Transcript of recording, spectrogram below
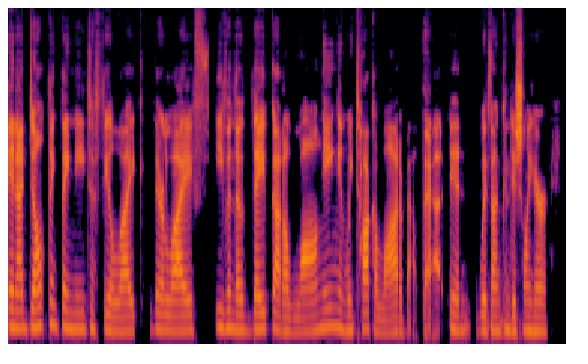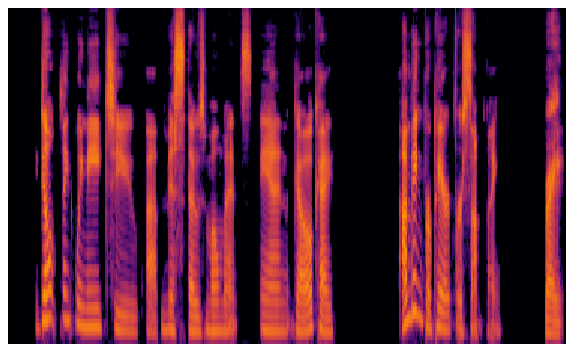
And I don't think they need to feel like their life, even though they've got a longing, and we talk a lot about that in with Unconditionally Her. I don't think we need to uh, miss those moments and go, okay, I'm being prepared for something. Right.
